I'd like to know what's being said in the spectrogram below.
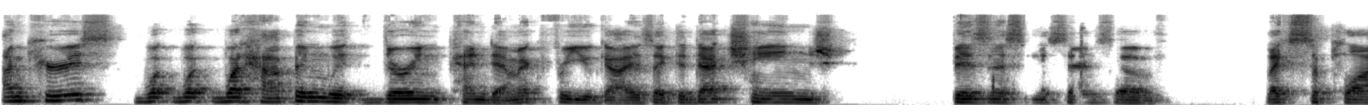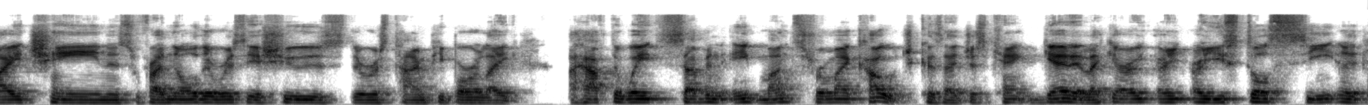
I'm curious what what what happened with during pandemic for you guys? Like, did that change business in the sense of like supply chain and so stuff? I know there was issues. There was time people are like, I have to wait seven, eight months for my couch because I just can't get it. Like, are, are, are you still seeing,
